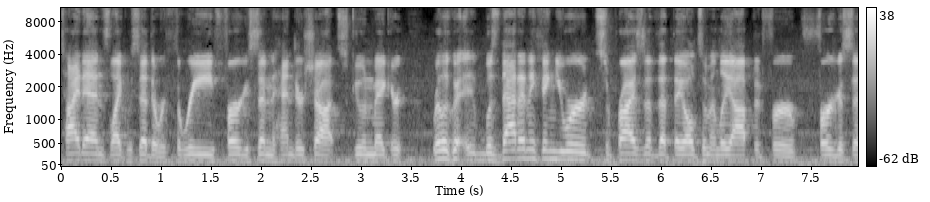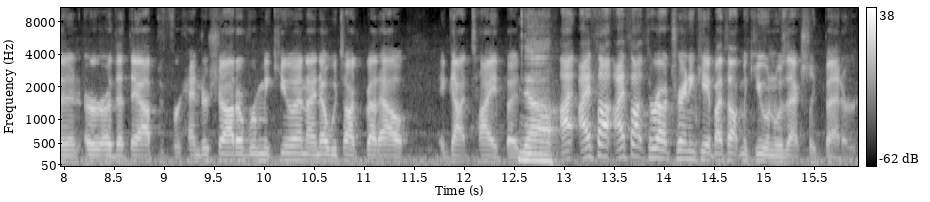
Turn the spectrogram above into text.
tight ends, like we said, there were three: Ferguson, Hendershot, Schoonmaker. Really quick, was that anything you were surprised of that they ultimately opted for Ferguson or, or that they opted for Hendershot over McKeon? I know we talked about how it got tight, but No. I, I thought I thought throughout training camp I thought McKeon was actually better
